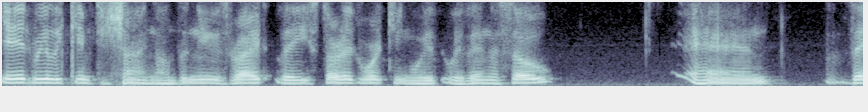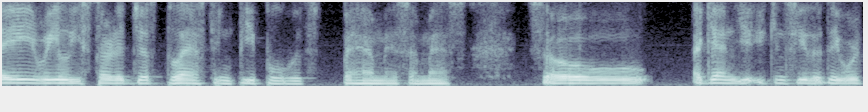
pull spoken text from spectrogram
it really came to shine on the news, right? They started working with, with NSO and they really started just blasting people with spam SMS. So again, you, you can see that they were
